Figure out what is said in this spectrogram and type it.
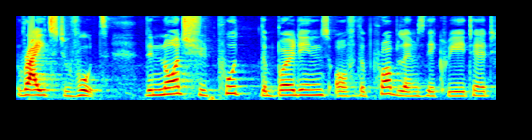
right to vote. The North should put the burdens of the problems they created,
